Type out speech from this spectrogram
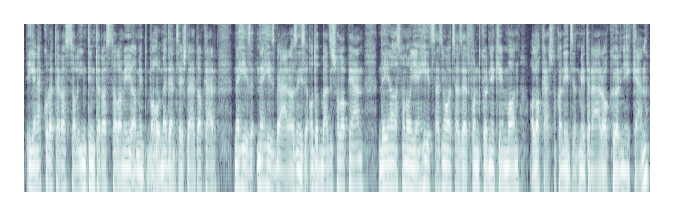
Igen, ekkora terasszal, intim terasszal, ami, amit, ahol medence is lehet akár, nehéz, nehéz beárazni az adatbázis alapján, de én azt mondom, hogy ilyen 700-800 ezer font környékén van a lakásnak a négyzetméter ára a környéken,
